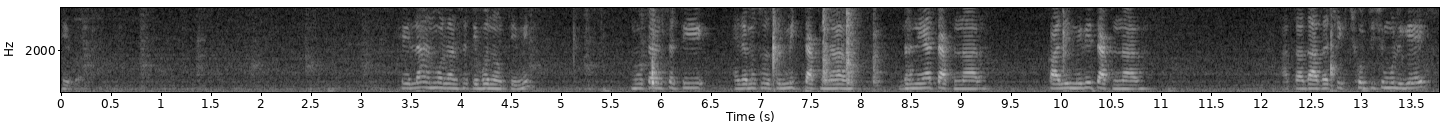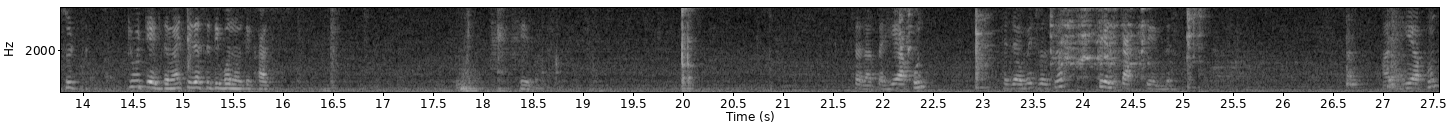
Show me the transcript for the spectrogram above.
हे बघा. हे लहान मुलांसाठी बनवते मी. मोठ्यांसाठी ह्याच्यामध्ये थोडंसं मीठ टाकणार धनिया टाकणार काली मिरी टाकणार आता दादाची एक छोटीशी मुलगी आहे सुट क्यूट एकदम आहे तिच्यासाठी बनवते खास. हे बघा. चला आता हे आपण ह्याच्यावर मी थोडंसं तेल टाकते एकदम. आणि हे आपण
